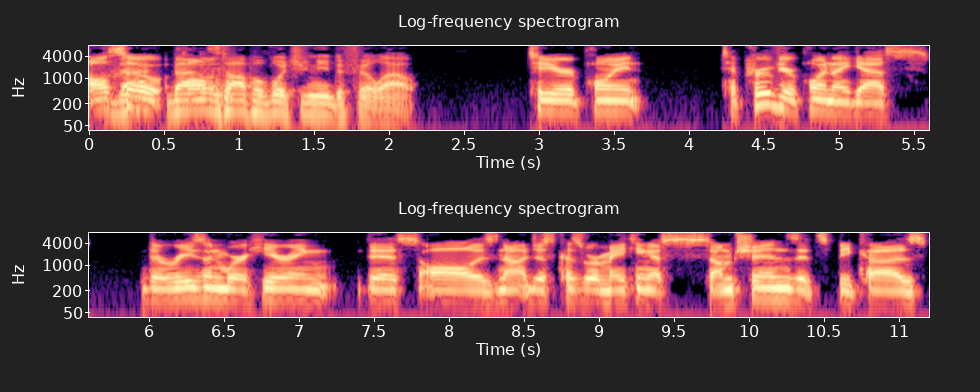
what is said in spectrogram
Also, that, that also on top of what you need to fill out. to your point, to prove your point, I guess the reason we're hearing this all is not just because we're making assumptions. It's because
